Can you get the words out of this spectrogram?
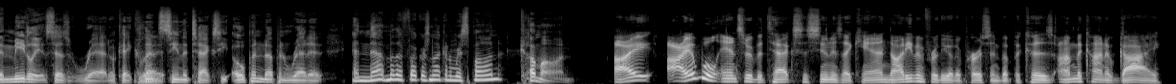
Immediately it says read. Okay. Clint's Right. seen the text. He opened up and read it. And that motherfucker's not going to respond? Come on. I I will answer the text as soon as I can, not even for the other person, but because I'm the kind of guy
